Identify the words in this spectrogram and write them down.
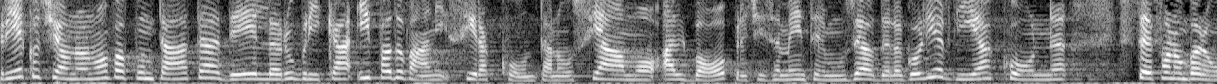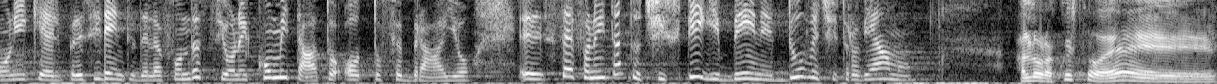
Rieccoci a una nuova puntata della rubrica I Padovani si raccontano. Siamo al Bo, precisamente nel Museo della Goliardia, con Stefano Baroni, che è il presidente della Fondazione Comitato 8 Febbraio. Eh, Stefano, intanto ci spieghi bene dove ci troviamo? Allora, questo è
